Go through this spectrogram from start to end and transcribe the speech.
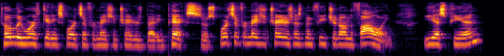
Totally worth getting Sports Information Traders betting picks. So, Sports Information Traders has been featured on the following ESPN,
